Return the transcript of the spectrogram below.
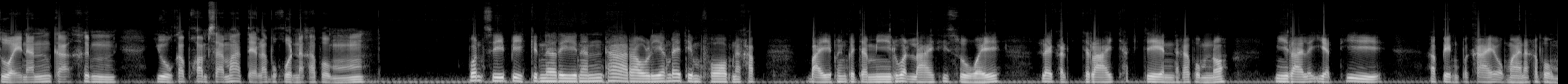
สวยนั้นก็ขึ้นอยู่กับความสามารถแต่ละบุคคลนะครับ ผมบอนสีปีกกินนารีนั้นถ้าเราเลี้ยงได้เต็มฟอร์มนะครับ ใบมันก็จะมีลวดลายที่สวย และก็จะลายชัดเจนนะครับ ผมเนาะมีรายละเอียดที่เปล่งประกายออกมานะครับ ผม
